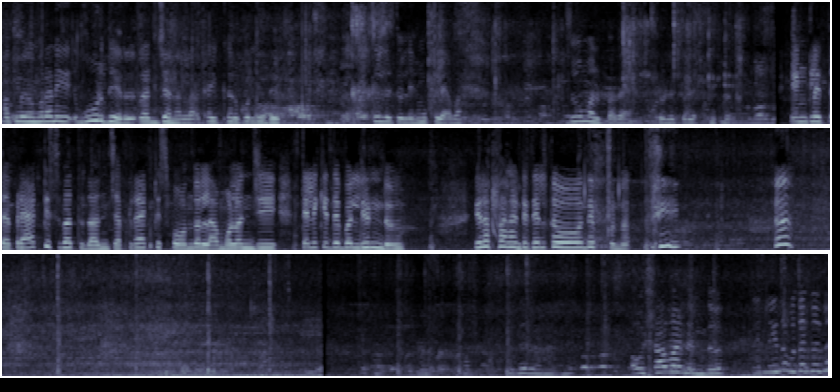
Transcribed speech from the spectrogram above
ಮಕ್ಳು ಮುರಣಿ ಊರ್ದೇರು ರಜ್ಜನಲ್ಲ ಕೈ ಕರು ಪೊಲ್ಲಿದೇರು ತುಳಿ ತುಳಿ ಮುಕ್ಲೆ ಅವ. ಝೂಮ್ ಅಲ್ಪವೆ ತುಳಿ ತುಳಿ ಎಂಕ್ಲೆತ್ತ ಪ್ರಾಕ್ಟೀಸ್ ಬರ್ತದ ಅಂಚ ಪ್ರಾಕ್ಟೀಸ್ ಪೋಂದಲ್ಲ ಮೊಲೊಂಜಿ ತೆಲಿಕೆದೆ ಬಲ್ಲಿ ಉಂಡು. ಇರತ್ನಾಲಂಟಿ ತೆಲ್ತೋಂದೆಪ್ಪುನ ಅವು ಶ್ರಾವಣಂದು ನೀನು ಉದರ್ದದ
